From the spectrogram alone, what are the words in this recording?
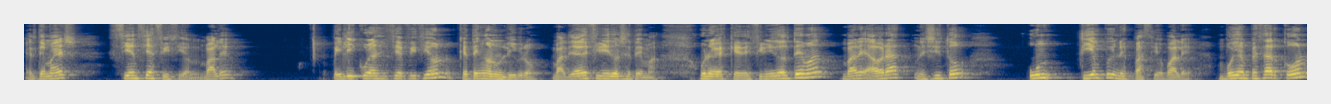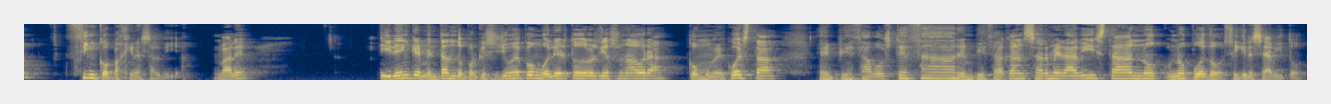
el tema es ciencia ficción, ¿vale? películas de ciencia ficción que tengan un libro. Vale, ya he definido ese tema. Una vez que he definido el tema, vale, ahora necesito un tiempo y un espacio, vale. Voy a empezar con 5 páginas al día, ¿vale? Iré incrementando, porque si yo me pongo a leer todos los días una hora, como me cuesta, empiezo a bostezar, empiezo a cansarme la vista, no, no puedo seguir ese hábito.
